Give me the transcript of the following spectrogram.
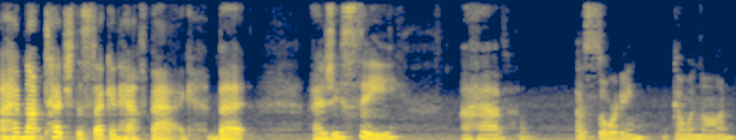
I have not touched the second half bag, but as you see, I have a sorting going on.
